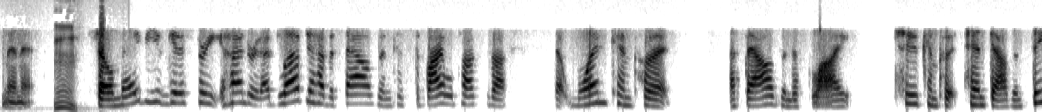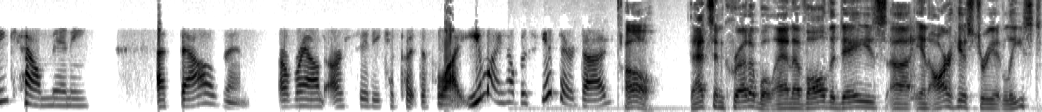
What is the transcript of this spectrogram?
minute. Mm. So maybe you get us 300. I'd love to have a thousand because the Bible talks about that one can put a thousand to flight, two can put ten thousand. Think how many a thousand around our city could put to flight. You might help us get there, Doug. Oh, that's incredible. And of all the days uh, in our history, at least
